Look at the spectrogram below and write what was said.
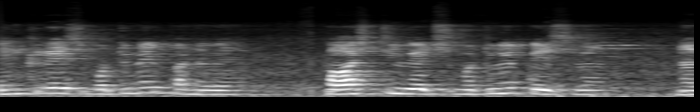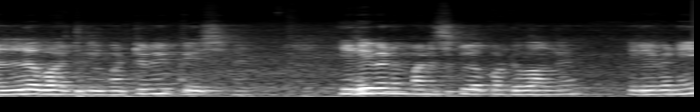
என்கரேஜ் மட்டுமே பண்ணுவேன். பாசிட்டிவ் வேர்ட்ஸ் மட்டுமே பேசுவேன். நல்ல வார்த்தைகள் மட்டுமே பேசுவேன். இறைவனை மனசுக்குள்ளே கொண்டு வாங்க. இறைவனே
